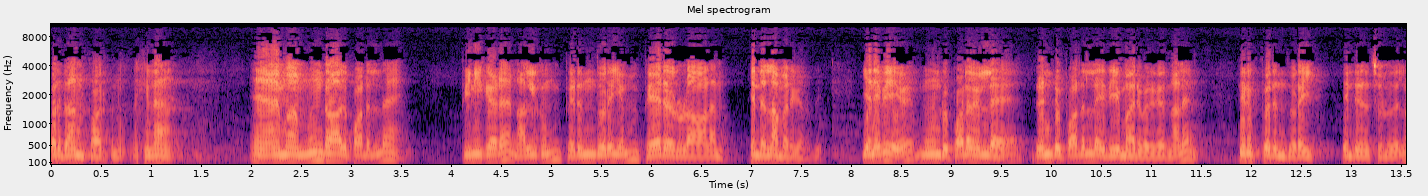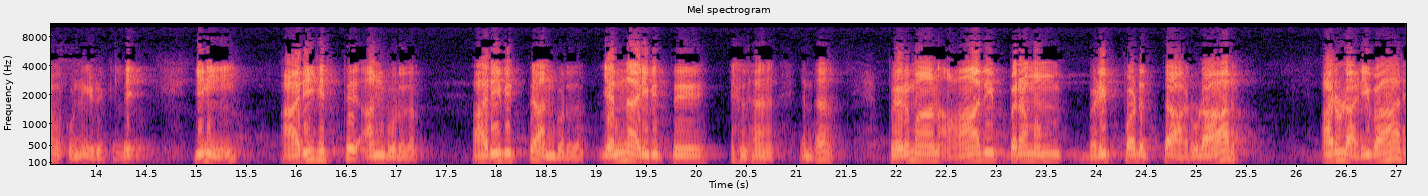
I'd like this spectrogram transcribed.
பிரதான் பார்க்கணும் ஓகேங்களா மூன்றாவது பாடல்ல பிணிகட நல்கும் பெருந்துரையும் பேரருளாளன் என்றெல்லாம் வருகிறது. எனவே மூன்று பாடல்கள்ல ரெண்டு பாடல்ல இதே மாதிரி வருகிறதுனால திருப்பெருந்துறை என்று சொல்வதில் நமக்கு ஒன்றும் இழுக்கில்லை. இனி அறிவித்து அன்புறுதல். அறிவித்து அன்புறுதல். என்ன அறிவித்து? என்றால் பெருமான் ஆதிபிரமம் வெளிப்படுத்த அருளார் அருள் அறிவார்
